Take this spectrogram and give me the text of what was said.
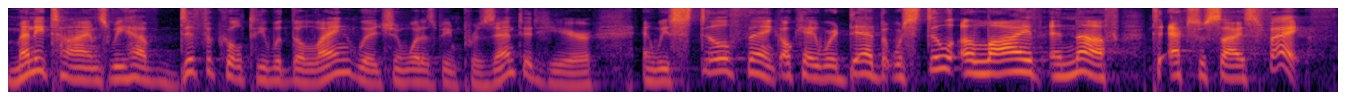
many times we have difficulty with the language and what is being presented here, and we still think, okay, we're dead, but we're still alive enough to exercise faith.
